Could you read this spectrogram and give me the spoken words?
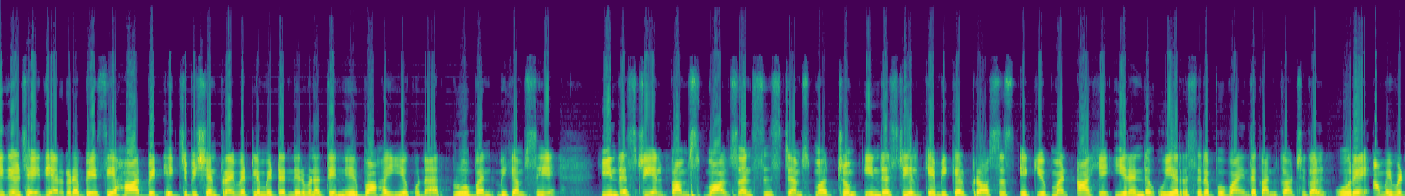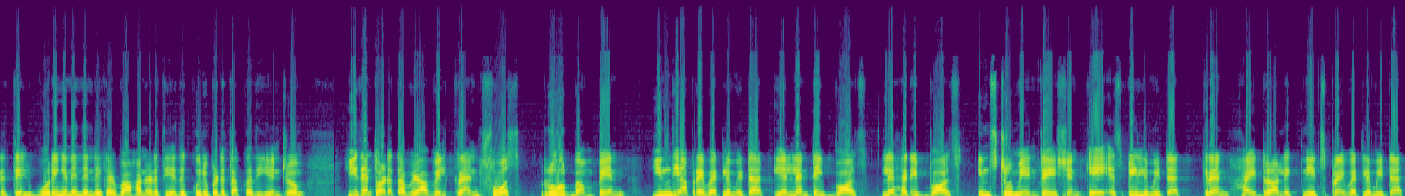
இதில் செய்தியாளர்களிடம் பேசிய ஹார்பிட் எக்ஸிபிஷன் பிரைவேட் லிமிடெட் நிறுவனத்தின் நிர்வாக இயக்குனர் Ruban Vikamshe industrial pumps valves and systems மற்றும் இண்டஸ்ட்ரியல் கெமிக்கல் ப்ராசஸ் எக்யூப்மெண்ட் ஆகிய இரண்டு உயர் சிறப்பு வாய்ந்த கண்காட்சிகள் ஒரே அமைவிடத்தில் ஒருங்கிணைந்த நிகழ்வாக நடத்தியது குறிப்பிடத்தக்கது என்றும் இதன் தொடக்க விழாவில் Grundfos Ruhrpumpen India private limited L and T valves Lehri valves instrumentation K S B limited green hydraulic needs private limited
